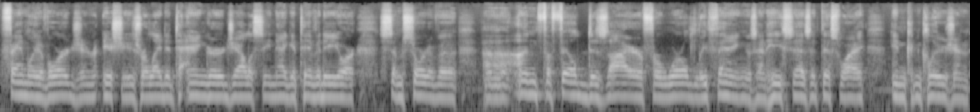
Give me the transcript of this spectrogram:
family of origin issues related to anger jealousy negativity or some sort of a uh, unfulfilled desire for worldly things. And he says it this way in conclusion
